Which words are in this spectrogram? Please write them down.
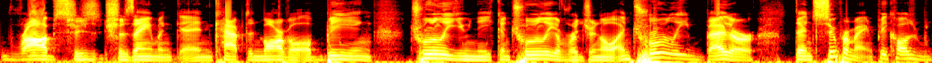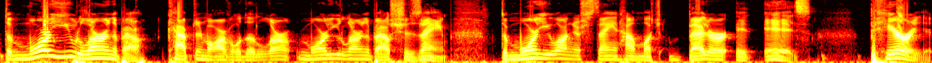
robs Shazam and, and, Captain Marvel of being truly unique and truly original and truly better than Superman. Because the more you learn about Captain Marvel, the learn, more you learn about Shazam, the more you understand how much better it is, period,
